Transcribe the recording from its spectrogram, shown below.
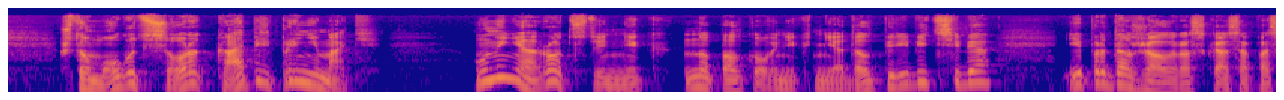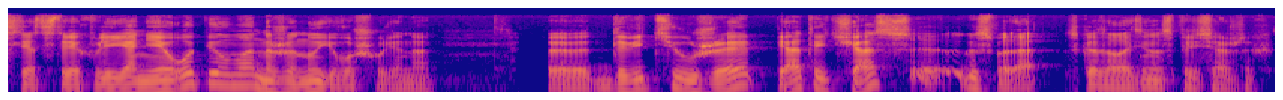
— «что могут сорок капель принимать». У меня родственник, но полковник не дал перебить себя и продолжал рассказ о последствиях влияния опиума на жену его Шурина. «Э, «Да ведь уже пятый час, э, господа», — сказал один из присяжных.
